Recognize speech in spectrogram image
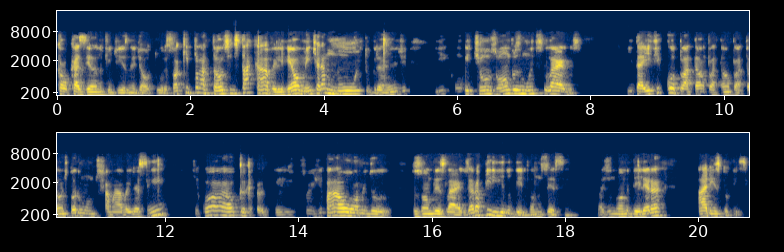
caucasiano que diz, né, de altura. Só que Platão se destacava, ele realmente era muito grande e, e tinha uns ombros muito largos. E daí ficou Platão, Platão, Platão, de todo mundo chamava ele assim, ficou ele surgiu ah, o homem do, dos ombros largos, era o apelido dele, vamos dizer assim. Mas o nome dele era Aristóteles.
